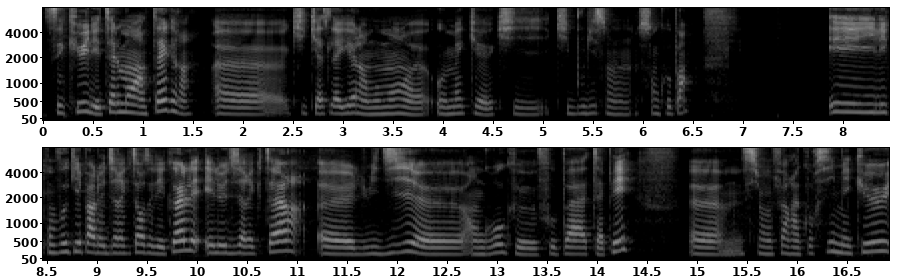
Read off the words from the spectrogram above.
C'est qu'il est tellement intègre qu'il casse la gueule un moment au mec qui, qui son, son copain. Et il est convoqué par le directeur de l'école et le directeur euh, lui dit euh, en gros que faut pas taper euh, si on fait un raccourci, mais que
